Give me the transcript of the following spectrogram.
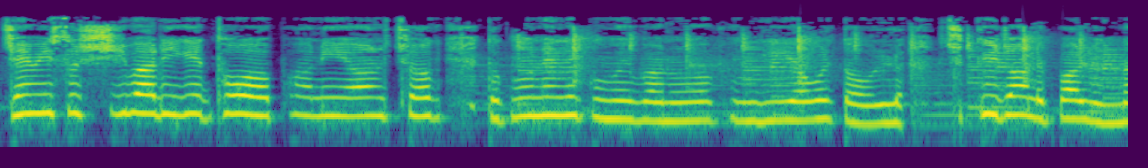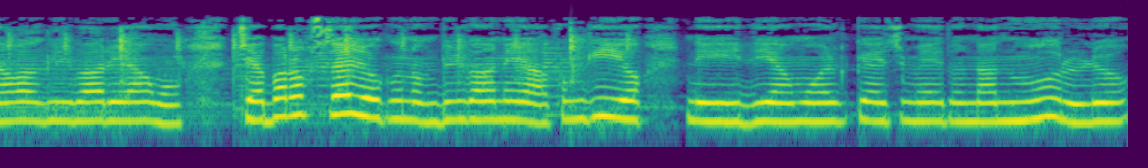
재밌어. 씨발 이게 더 아파니. 하는 척 덕분에 내 꿈의 반으로 아픈 기억을 떠올려. 죽기 전에 빨리 나가길 바래 양몽 제발 없애줘 그놈들 간의 아픈 기억. 내일이야 뭘 깨짐해도 난 눈물을 흘려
